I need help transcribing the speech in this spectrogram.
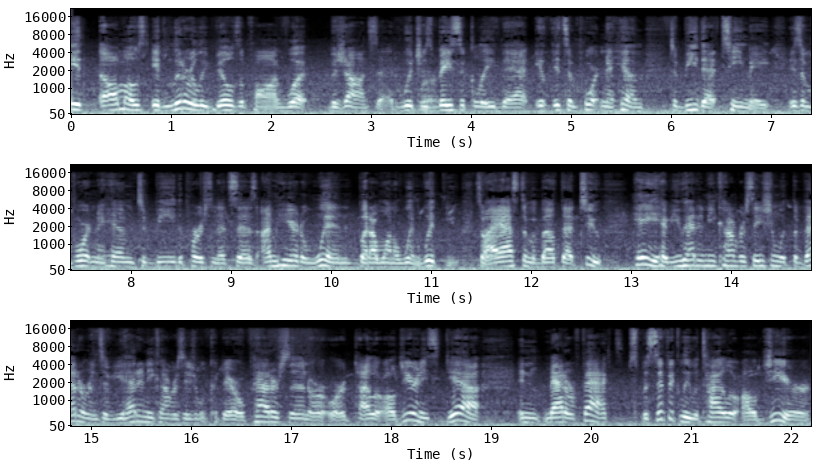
it almost it literally builds upon what Bijan said, which is basically that it, it's important to him to be that teammate. It's important to him to be the person that says, "I'm here to win, but I want to win with you." So I asked him about that too. Hey, have you had any conversation with the veterans? Have you had any conversation with Cordarrelle Patterson or, or Tyler Allgeier? And he said, "Yeah." And matter of fact, specifically with Tyler Allgeier,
